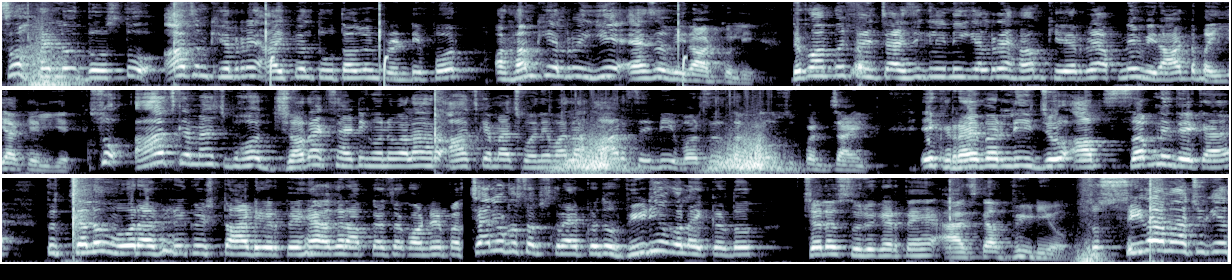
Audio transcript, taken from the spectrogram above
सो हेलो दोस्तों आज हम खेल रहे हैं आईपीएल 2024 और हम खेल रहे हैं ये एज ए विराट कोहली। देखो हम कोई फ्रेंचाइजी के लिए नहीं खेल रहे हैं हम खेल रहे हैं अपने विराट भैया के लिए। सो so, आज का मैच बहुत ज़्यादा एक्साइटिंग होने वाला है और आज का मैच होने वाला RCB versus Lucknow Super Giant एक रेवरली जो आप सबने देखा है। तो चलो वो रेवरली को स्टार्ट करते हैं। अगर आपका ऐसा कॉन्टेंट चैनल को सब्सक्राइब कर दो वीडियो को लाइक कर दो। चलो शुरू करते हैं आज का वीडियो। तो सीधा हम आ चुके हैं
